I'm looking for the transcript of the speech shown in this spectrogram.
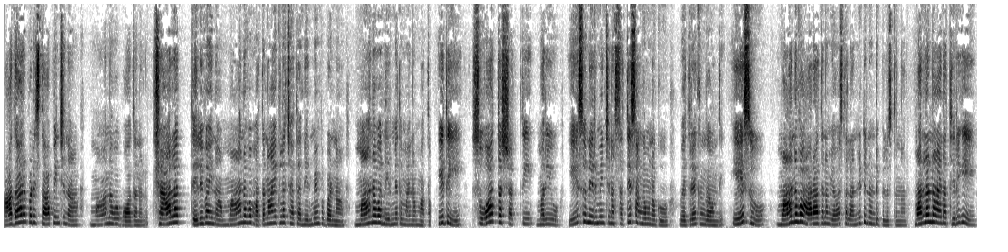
ఆధారపడి స్థాపించిన మానవ బోధనలు. చాలా తెలివైన మానవ మత నాయకుల చేత నిర్మింపబడిన మానవ నిర్మితమైన మతం. ఇది సువార్త శక్తి మరియు యేసు నిర్మించిన సత్య సంఘమునకు వ్యతిరేకంగా ఉంది. యేసు మానవ ఆరాధన వ్యవస్థలన్నిటి నుండి పిలుస్తున్నారు. మనలను ఆయన తిరిగి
